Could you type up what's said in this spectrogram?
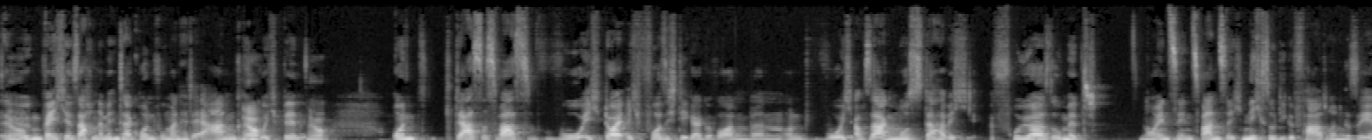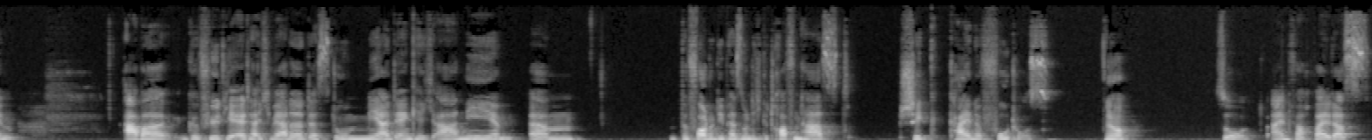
Ja. Irgendwelche Sachen im Hintergrund, wo man hätte erahnen können, ja. wo ich bin. Ja. Und das ist was, wo ich deutlich vorsichtiger geworden bin und wo ich auch sagen muss, da habe ich früher so mit 19, 20 nicht so die Gefahr drin gesehen. Aber gefühlt, je älter ich werde, desto mehr denke ich, ah nee, ähm, bevor du die Person nicht getroffen hast, schick keine Fotos. Ja. So, einfach weil das,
